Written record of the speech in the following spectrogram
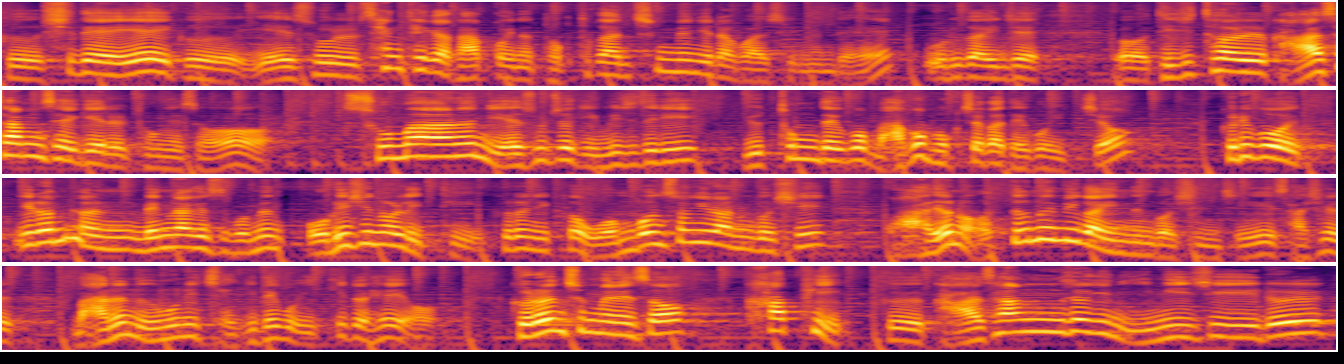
그 시대의 그 예술 생태가 갖고 있는 독특한 측면이라고 할 수 있는데 우리가 이제 어, 디지털 가상 세계를 통해서 수많은 예술적 이미지들이 유통되고 마구 복제가 되고 있죠. 그리고 이런 면, 맥락에서 보면 오리지널리티 그러니까 원본성이라는 것이 과연 어떤 의미가 있는 것인지 사실 많은 의문이 제기되고 있기도 해요. 그런 측면에서 카피 그 가상적인 이미지를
